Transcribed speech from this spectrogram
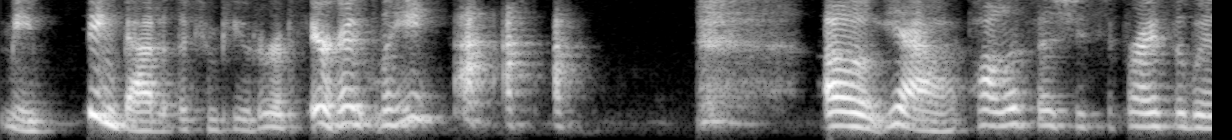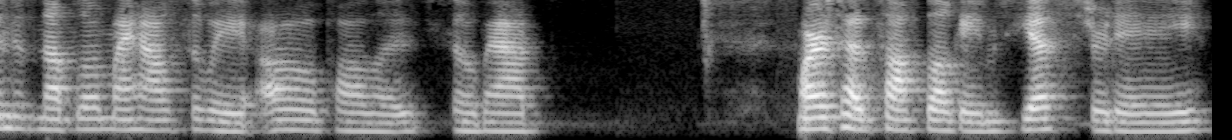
me, being bad at the computer, apparently. oh, yeah. Paula says she's surprised the wind has not blown my house away. Oh, Paula, it's so bad. Mars had softball games yesterday,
